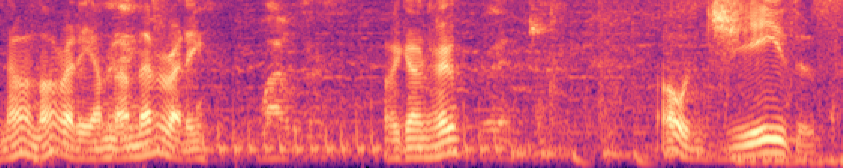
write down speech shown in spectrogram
No, I'm not ready. I'm, I'm never ready. Wowzers. Are we going through? Ready? Oh, Jesus.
